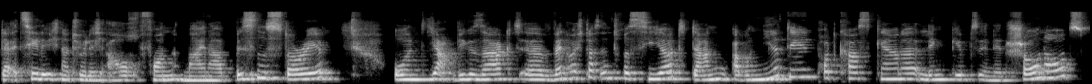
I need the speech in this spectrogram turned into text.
Da erzähle ich natürlich auch von meiner Business Story. Und ja, wie gesagt, äh, wenn euch das interessiert, dann abonniert den Podcast gerne. Link gibt's in den Show Notes.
